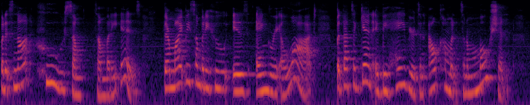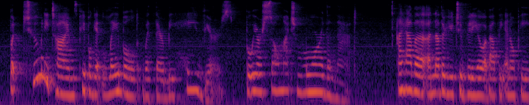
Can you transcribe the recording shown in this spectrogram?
but it's not who some somebody is. There might be somebody who is angry a lot, but that's again a behavior, it's an outcome, and it's an emotion. But too many times people get labeled with their behaviors, but we are so much more than that. I have a, another YouTube video about the NLP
